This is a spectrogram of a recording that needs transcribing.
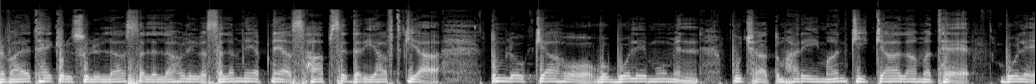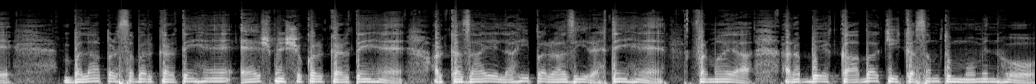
روایت ہے کہ رسول اللہ صلی اللہ علیہ وسلم نے اپنے اصحاب سے دریافت کیا، تم لوگ کیا ہو؟ وہ بولے، مومن، پوچھا، تمہارے ایمان کی کیا علامت ہے؟ بولے، بلا پر صبر کرتے ہیں، عیش میں شکر کرتے ہیں اور قضائے الہی پر راضی رہتے ہیں۔ فرمایا، رب کعبہ کی قسم تم مومن ہو۔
